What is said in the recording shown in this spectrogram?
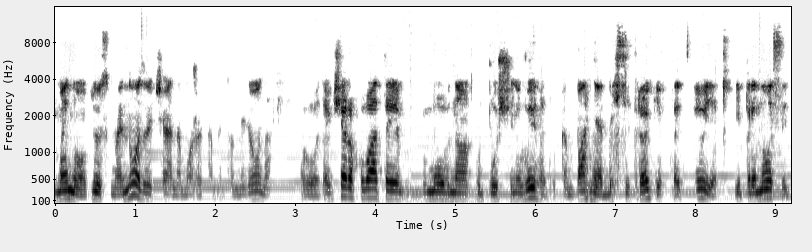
майно плюс майно, звичайно, може там і до мільйона. От а якщо рахувати умовно упущену вигоду, компанія 10 років працює і приносить.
